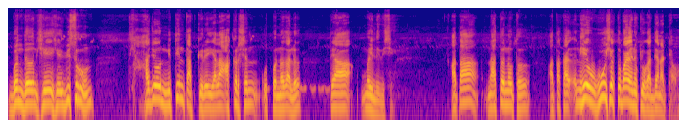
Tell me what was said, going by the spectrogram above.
बंधन हे हे विसरून हा जो नितीन तापकिरे याला आकर्षण उत्पन्न झालं त्या महिलेविषयी. आता नातं नव्हतं आता काय आणि हे होऊ शकतं बायानं किंवा ध्यानात ठेवा.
